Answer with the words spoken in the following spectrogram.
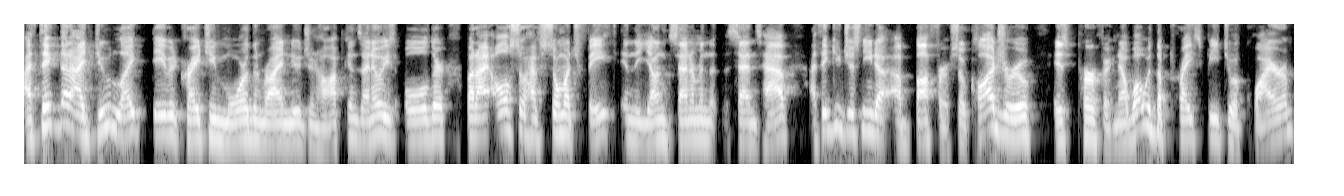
I think that I do like David Krejci more than Ryan Nugent Hopkins. I know he's older, but I also have so much faith in the young centerman that the Sens have. I think you just need a, a buffer. So Claude Giroux is perfect. Now, what would the price be to acquire him?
